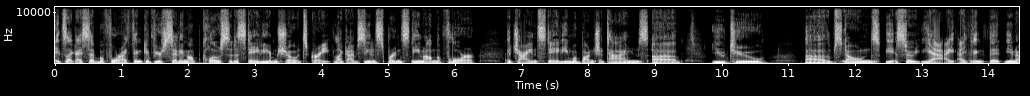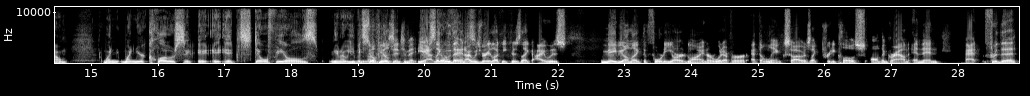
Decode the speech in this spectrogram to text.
It's like I said before. I think if you're sitting up close at a stadium show, it's great. Like I've seen Mm-hmm. Springsteen on the floor at Giant Stadium a bunch of times. Uh, U2. Uh, Stones, yeah. So yeah, I, I think that you know, when when you're close, it it, it still feels you know even It still feels intimate. Yeah, like with and I was very lucky because like I was maybe on like the 40 yard line or whatever at the Linc, so I was like pretty close on the ground. And then at for the,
